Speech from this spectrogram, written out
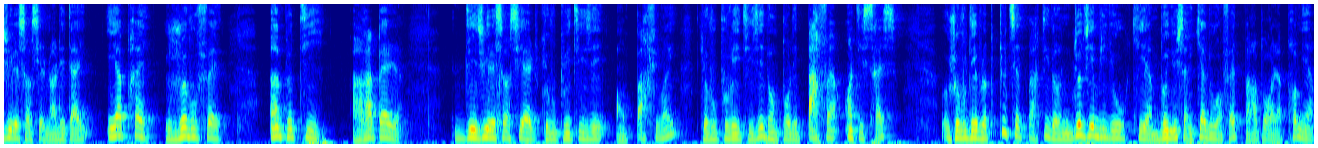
huiles essentielles dans le détail, et après, je vous fais un petit rappel des huiles essentielles que vous pouvez utiliser en parfumerie, que vous pouvez utiliser donc pour des parfums anti-stress. Je vous développe toute cette partie dans une deuxième vidéo qui est un bonus, un cadeau en fait par rapport à la première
